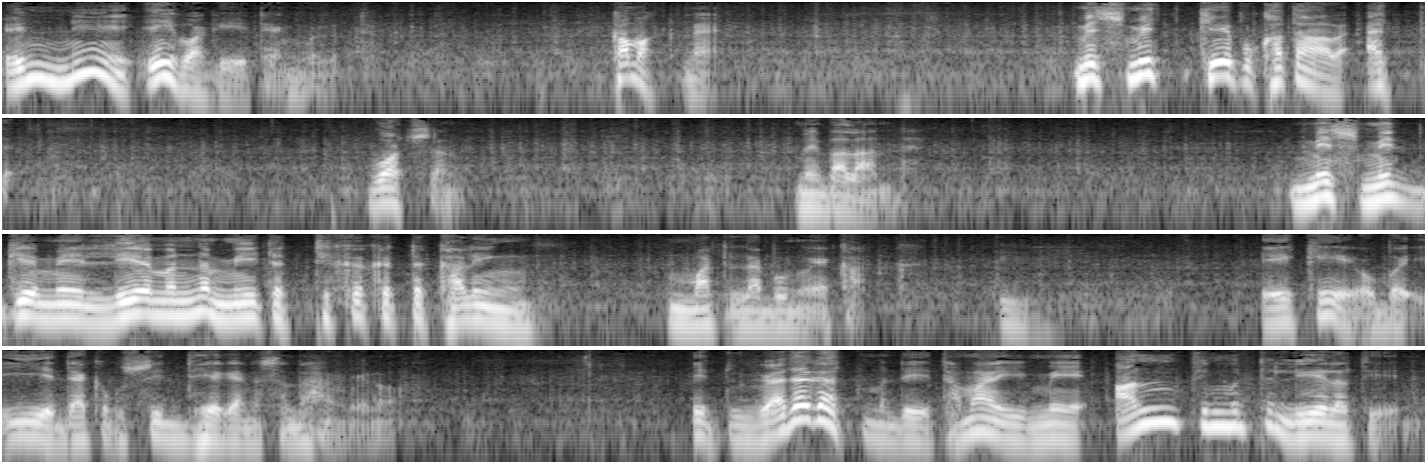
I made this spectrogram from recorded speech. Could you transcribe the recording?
එන්නේ ඒ වගේ තැන්වලට. කමක් නෑ. මිස්මිත් කියපු කතාව ඇත්ත. වොටසන් මේ බලන්න. මිස් මිද්ගේ මේ ලියමන්න මීට ටිකකට කලින් මට ලැබුණු එකක්. ඒකේ ඔබ ඊයේ දැකපු සිද්ධිය ගැන සඳහන් වෙනවා. එත් වැදගත්ම දේ තමයි මේ අන්තිමට ලියලතියෙන්නේ.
